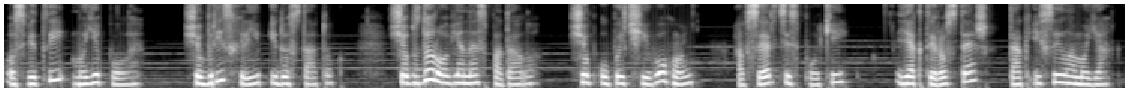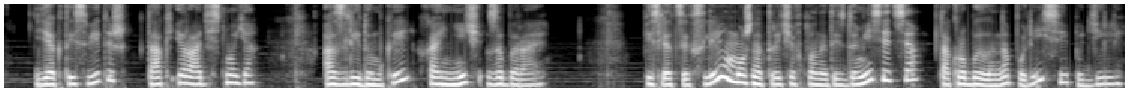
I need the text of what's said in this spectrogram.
освіти моє поле, щоб ріс хліб і достаток, щоб здоров'я не спадало, щоб у печі вогонь, а в серці спокій. Як ти ростеш, так і сила моя, як ти світиш, так і радість моя а злі думки хай ніч забирає. Після цих слів можна тричі вклонитись до місяця, так робили на Поліссі й Поділлі.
